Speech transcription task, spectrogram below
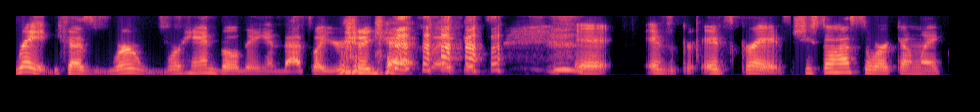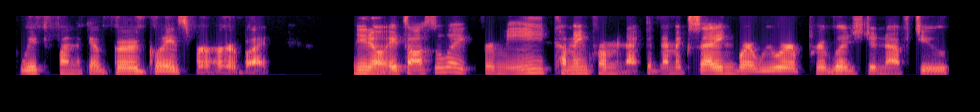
great because we're we're hand building and that's what you're gonna get. Like it's it it's it's great. She still has to work on like we have to find like a good glaze for her but you know it's also like for me coming from an academic setting where we were privileged enough to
